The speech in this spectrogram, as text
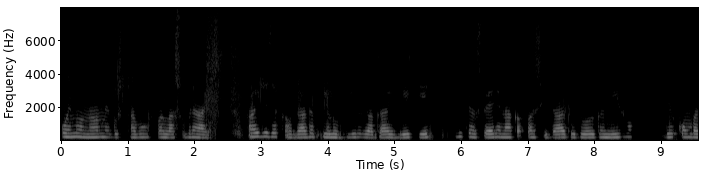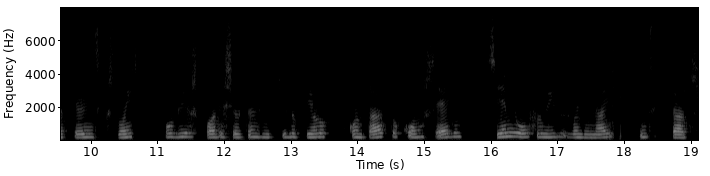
Oi, meu nome é Gustavo, vou falar sobre a AIDS. A AIDS é causada pelo vírus HIV que interfere na capacidade do organismo de combater infecções. O vírus pode ser transmitido pelo contato com sangue, sêmen ou fluidos vaginais infectados.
